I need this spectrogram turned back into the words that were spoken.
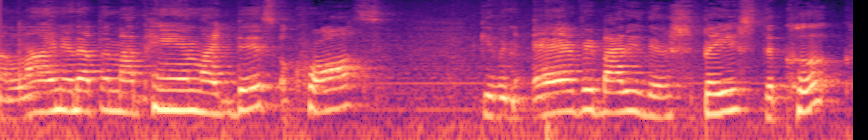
to line it up in my pan like this across. Giving everybody their space to cook.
